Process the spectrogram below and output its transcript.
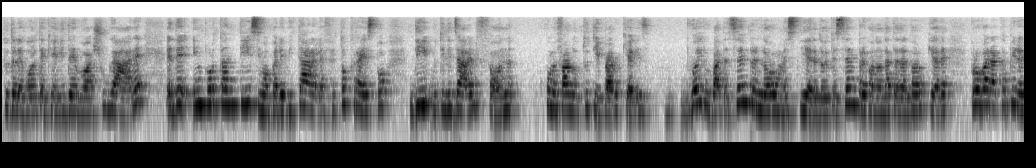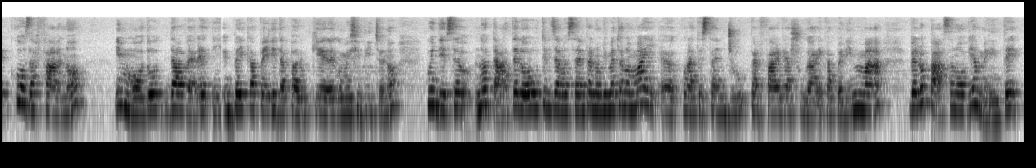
tutte le volte che li devo asciugare ed è importantissimo per evitare l'effetto crespo di utilizzare il phone come fanno tutti i parrucchieri, voi rubate sempre il loro mestiere, dovete sempre quando andate dal parrucchiere provare a capire cosa fanno in modo da avere bei capelli da parrucchiere come si dice, no? Quindi se notate loro utilizzano sempre, non vi mettono mai eh, con la testa in giù per farvi asciugare i capelli, ma ve lo passano ovviamente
